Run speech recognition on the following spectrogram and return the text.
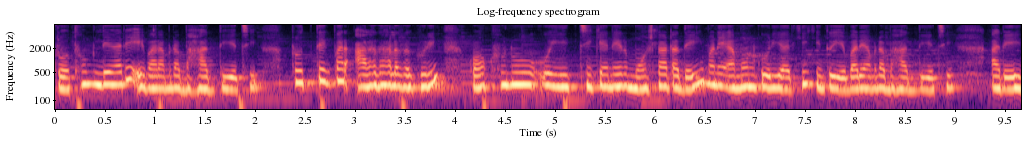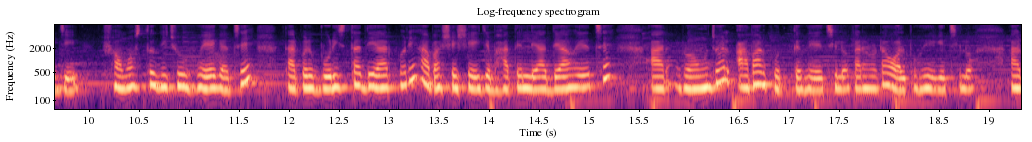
প্রথম লেয়ারে এবার আমরা ভাত দিয়েছি। প্রত্যেকবার আলাদা আলাদা করি। কখনো ওই চিকেনের মশলাটা দেই মানে এমন করি আর কি, কিন্তু এবারে আমরা ভাত দিয়েছি। আর এই যে সমস্ত কিছু হয়ে গেছে। তারপরে বরিস্তা দেওয়ার পরে আবার শেষে এই যে ভাতের লেয়ার দেওয়া হয়েছে আর রং জল আবার করতে হয়েছিল কারণ ওটা অল্প হয়ে গেছিল। আর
